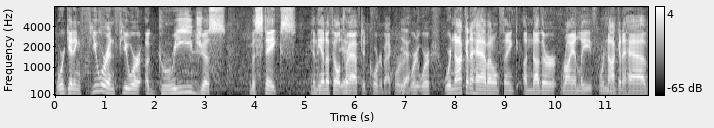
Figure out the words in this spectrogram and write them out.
we're getting fewer and fewer egregious mistakes in the NFL Yeah. draft at quarterback. We're, Yeah. we're, we're, we're not going to have, I don't think, another Ryan Leaf. We're Mm-hmm. not going to have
